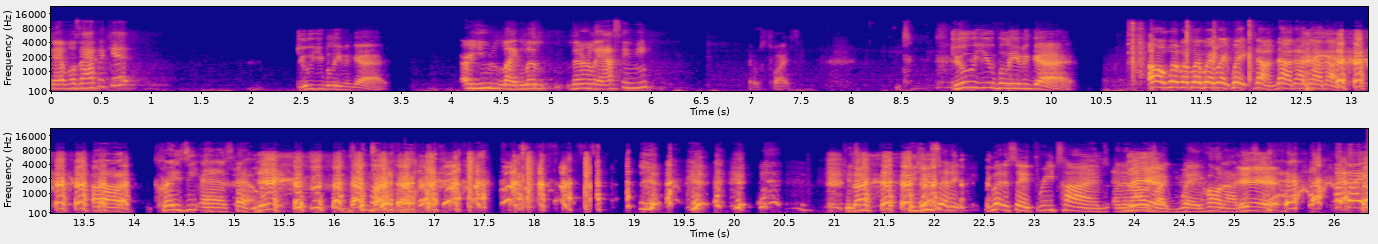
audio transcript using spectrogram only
Devil's advocate? Do you believe in God? Are you like li- literally asking me? That was twice. Do you believe in God? Oh, wait, wait, wait, wait, wait, wait. No, no, no, no, no. Uh, crazy as hell. yes. Because you, 'cause you said it, you had to say it three times, and then I was like, wait, hold on. Yeah. I thought you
